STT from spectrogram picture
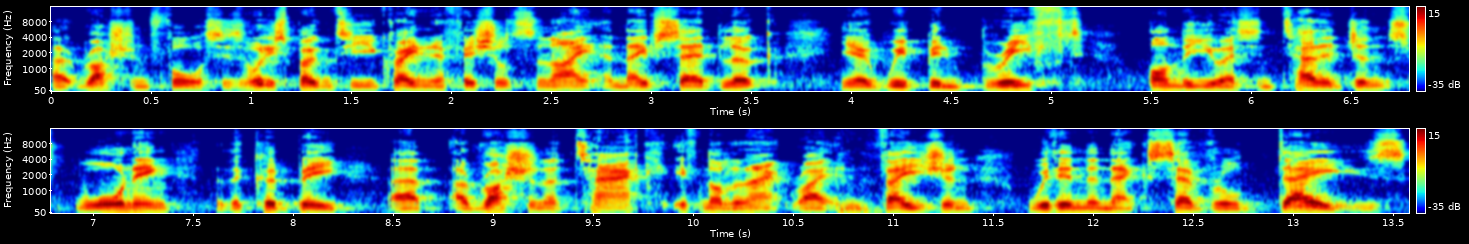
uh, Russian forces. I've already spoken to Ukrainian officials tonight, and they've said, look, you know, we've been briefed on the US intelligence, warning that there could be uh, a Russian attack, if not an outright invasion, within the next several days.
